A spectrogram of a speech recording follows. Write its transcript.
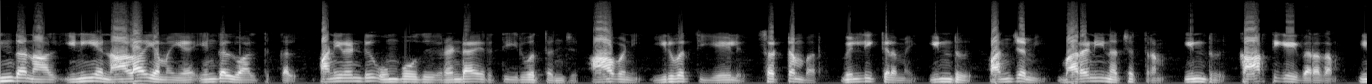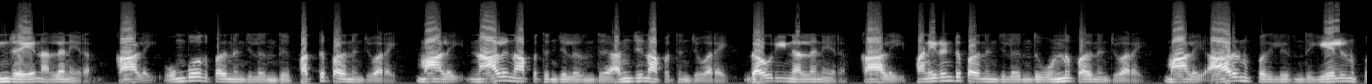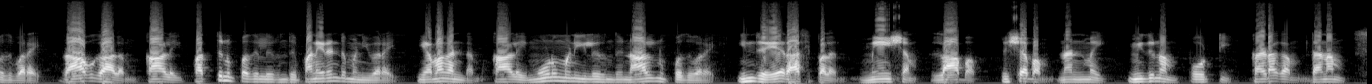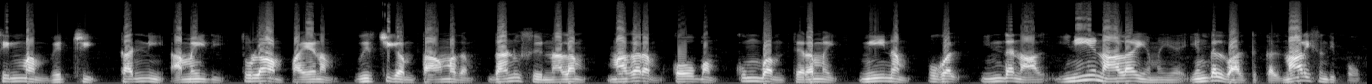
இந்த நாள் இனிய நாளாயமைய எங்கள் வாழ்த்துக்கள். பனிரெண்டு ஒம்பது ரெண்டாயிரத்தி இருபத்தஞ்சு ஆவணி இருபத்தி ஏழு செப்டம்பர் வெள்ளிக்கிழமை இன்று பஞ்சமி பரணி நட்சத்திரம் இன்று கார்த்திகை விரதம். இன்றைய நல்ல நேரம். காலை ஒம்பது பதினஞ்சிலிருந்து பத்து பதினஞ்சு வரை. மாலை நாலு நாற்பத்தஞ்சிலிருந்து அஞ்சு நாற்பத்தஞ்சு வரை. கௌரி நல்ல நேரம். காலை பனிரெண்டு பதினஞ்சிலிருந்து ஒன்று பதினஞ்சு வரை. மாலை ஆறு முப்பதிலிருந்து ஏழு முப்பது வரை. ராவு காலம் காலை பத்து முப்பதிலிருந்து பனிரெண்டு மணி வரை. யமகண்டம் காலை மூணு மணியிலிருந்து நாலு முப்பது வரை. இன்றைய ராசி பலன். மேஷம் லாபம் ரிஷபம் நன்மை மிதுனம் போட்டி கடகம் தனம் சிம்மம் வெற்றி. கன்னி அமைதி துலாம் பயணம் விருச்சிகம் தாமதம் தனுசு நலம் மகரம் கோபம் கும்பம் திறமை மீனம் புகழ். இந்த நாள் இனிய நாளாய் அமைய எங்கள் வாழ்த்துக்கள். நாளை சந்திப்போம்.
